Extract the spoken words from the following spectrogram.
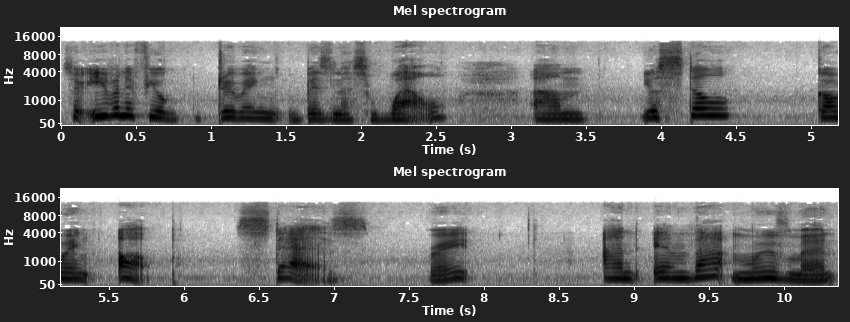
So even if you're doing business well, um, you're still going up stairs, right? And in that movement,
